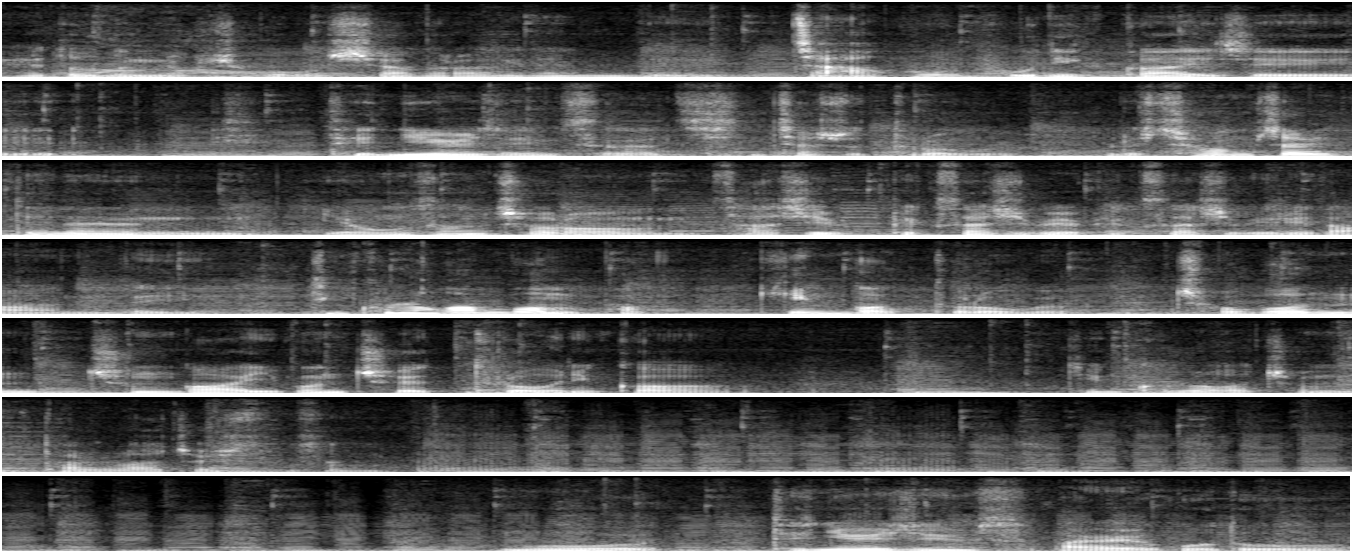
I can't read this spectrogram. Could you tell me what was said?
헤더 능력치 보고 시작을 하긴 했는데 짜고 보니까 이제 데니엘 제임스가 진짜 좋더라고요. 원래 처음 짤 때는 영상처럼 40, 141, 141이 나왔는데 팀컬러가 한번 바뀐 것 같더라고요. 저번 주인가 이번 주에 들어오니까 팀컬러가 좀 달라져 있어서 뭐 데니엘 제임스 말고도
